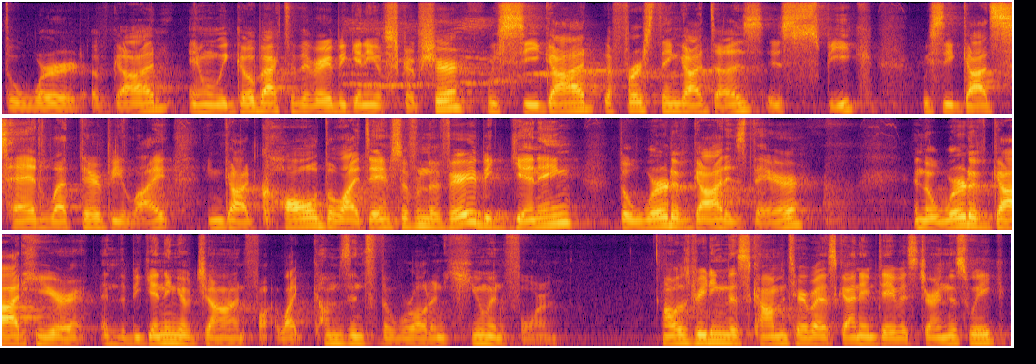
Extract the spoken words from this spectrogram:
the Word of God. And when we go back to the very beginning of Scripture, we see God, the first thing God does is speak. We see God said, Let there be light, and God called the light day. And so from the very beginning, the word of God is there. And the word of God here in the beginning of John like comes into the world in human form. I was reading this commentary by this guy named David Stern this week.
